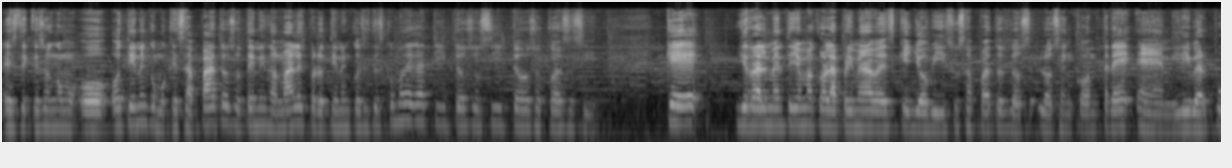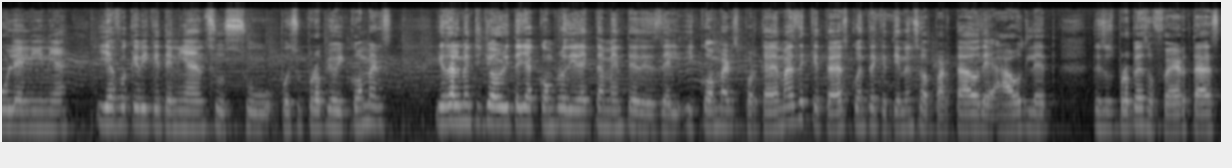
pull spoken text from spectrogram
Este que son como o, o tienen como que zapatos o tenis normales, pero tienen cositas como de gatitos, ositos o cosas así. Que y realmente yo me acuerdo la primera vez que yo vi sus zapatos los, los encontré en Liverpool en línea y ya fue que vi que tenían su, su, pues, su propio e-commerce. Y realmente yo ahorita ya compro directamente desde el e-commerce porque además de que te das cuenta de que tienen su apartado de outlet, de sus propias ofertas,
